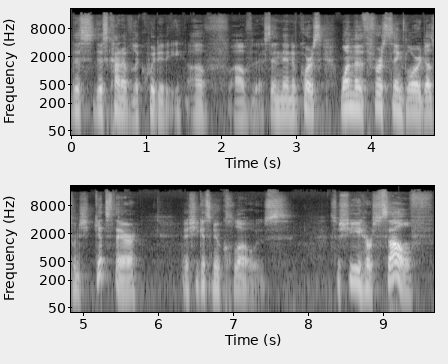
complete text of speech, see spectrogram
this this kind of liquidity of of this. And then, of course, one of the first things Laura does when she gets there she gets new clothes. So she herself,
